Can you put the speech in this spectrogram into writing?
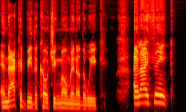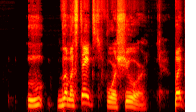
and that could be the coaching moment of the week. And I think m- the mistakes for sure, but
